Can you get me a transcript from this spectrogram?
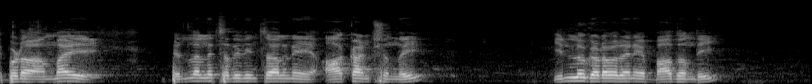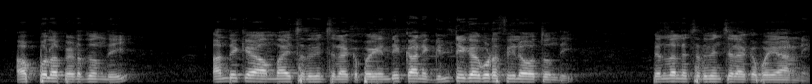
ఇప్పుడు ఆ అమ్మాయి పిల్లల్ని చదివించాలనే ఆకాంక్ష ఉంది. ఇల్లు గడవదనే బాధ ఉంది. అప్పుల బెడదుంది. అందుకే ఆ అమ్మాయి చదివించలేకపోయింది. కానీ గిల్టీగా కూడా ఫీల్ అవుతుంది. పిల్లల్ని చదివించలేకపోయానని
